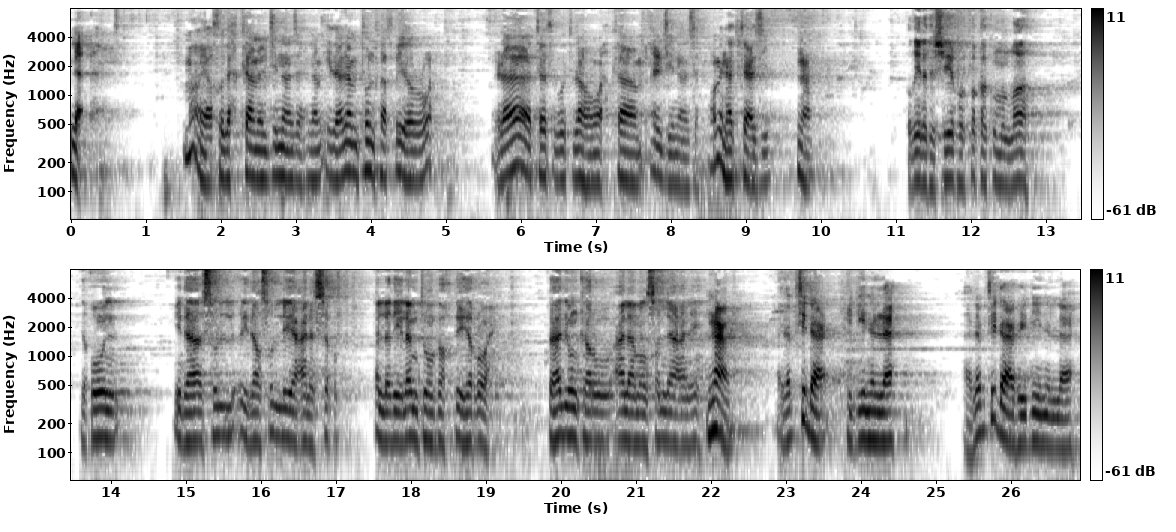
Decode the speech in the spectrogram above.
لا. ما يأخذ أحكام الجنازة. لم إذا لم تنفخ فيه الروح لا تثبت له أحكام الجنازة. ومنها التعزية نعم. فضيلة الشيخ وفقكم الله يقول إذا سل إذا صلي على السقط الذي لم تنفخ فيه الروح فهل ينكر على من صلى عليه؟ نعم. هذا ابتداع في دين الله هذا ابتداع في دين الله.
